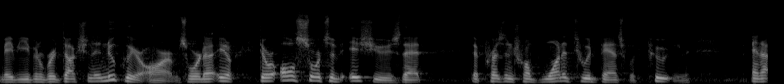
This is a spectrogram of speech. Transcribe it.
maybe even reduction in nuclear arms, or to, you know, there were all sorts of issues that that President Trump wanted to advance with Putin. And I,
